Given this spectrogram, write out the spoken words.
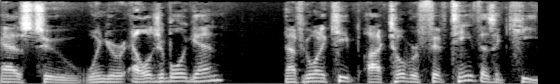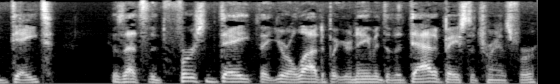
as to when you're eligible again. Now, if you want to keep October 15th as a key date, because that's the first date that you're allowed to put your name into the database to transfer,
